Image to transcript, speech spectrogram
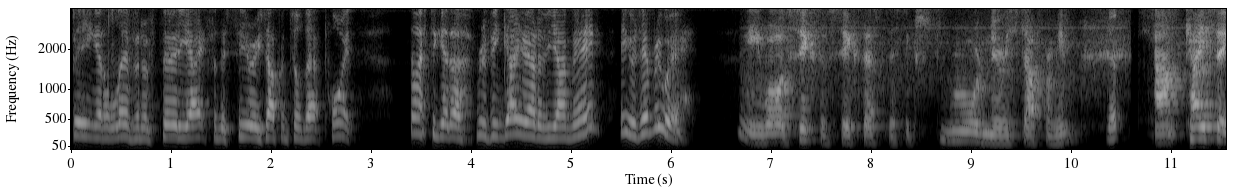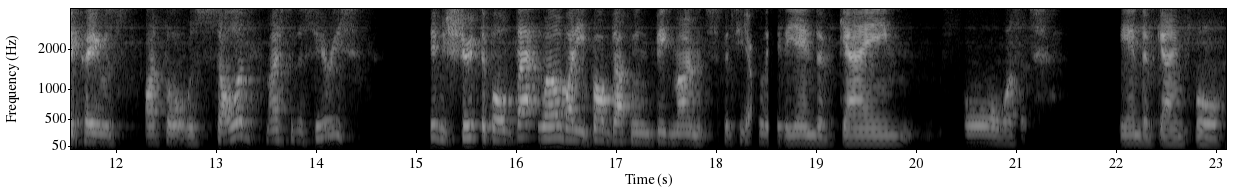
being at 11 of 38 for the series up until that point. Nice to get a ripping game out of the young man. He was everywhere. He was six of six. That's just extraordinary stuff from him. Yep. Um, KCP was, I thought, was solid most of the series. Didn't shoot the ball that well, but he bobbed up in big moments, particularly at the end of game four, was it? The end of game four.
